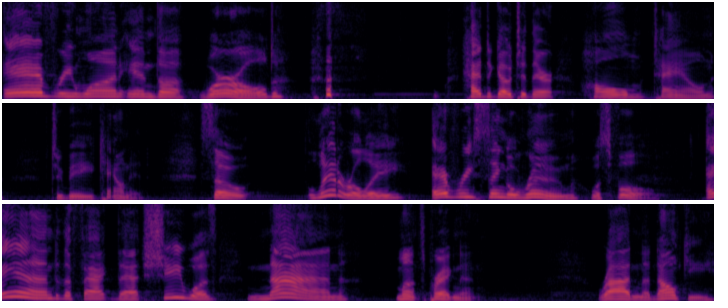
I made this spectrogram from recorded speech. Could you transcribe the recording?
everyone in the world had to go to their hometown to be counted. So, literally, every single room was full and the fact that she was nine months pregnant, riding a donkey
